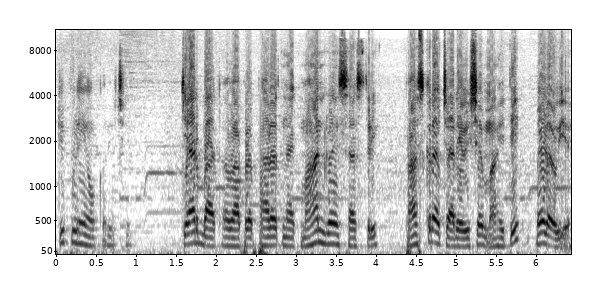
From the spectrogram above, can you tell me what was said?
ટિપ્પણીઓ કરી છે? ત્યારબાદ હવે આપણે ભારતના એક મહાન ગણિતશાસ્ત્રી ભાસ્કરાચાર્ય વિશે માહિતી મેળવીએ.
